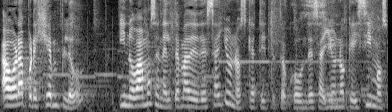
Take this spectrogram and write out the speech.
Ahora, por ejemplo, innovamos en el tema de desayunos, que a ti te tocó un desayuno que hicimos.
